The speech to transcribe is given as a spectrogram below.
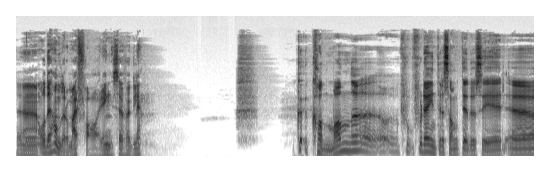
Eh, Og det handler om erfaring, selvfølgelig. Kan man, eh, for det er interessant det du sier, eh,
